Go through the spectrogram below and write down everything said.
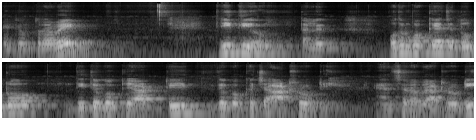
এটি উত্তর হবে তৃতীয়। তাহলে প্রথম কক্ষে আছে দুটো, দ্বিতীয় কক্ষে আটটি, তৃতীয় কক্ষে আছে আঠেরোটি। অ্যান্সার হবে আঠেরোটি।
